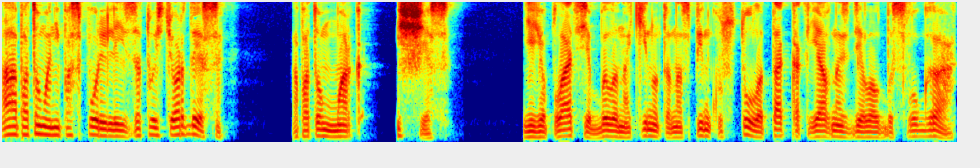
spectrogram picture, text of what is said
А потом они поспорили из-за той стюардессы. А потом Марк исчез. Ее платье было накинуто на спинку стула так, как явно сделал бы слуга.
